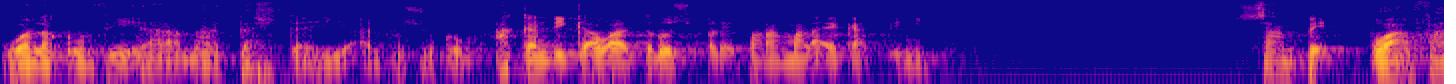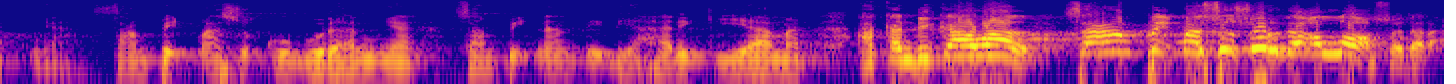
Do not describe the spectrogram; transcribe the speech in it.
Walakum fiha ma tashtahi anfusukum. Akan dikawal terus oleh para malaikat ini. Sampai wafatnya, sampai masuk kuburannya, sampai nanti di hari kiamat. Akan dikawal sampai masuk surga Allah, saudara.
